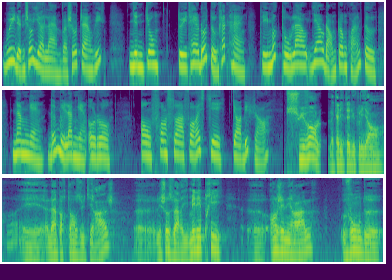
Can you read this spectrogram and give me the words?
quy định số giờ làm và số trang viết. Nhìn chung, tùy theo đối tượng khách hàng, thì mức thù lao dao động trong khoảng từ 5.000 đến 15.000 euro. Ông François Forestier cho biết rõ. Suivant la qualité du client et l'importance du tirage, euh, les choses varient. Mais les prix, euh, en général, vont de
